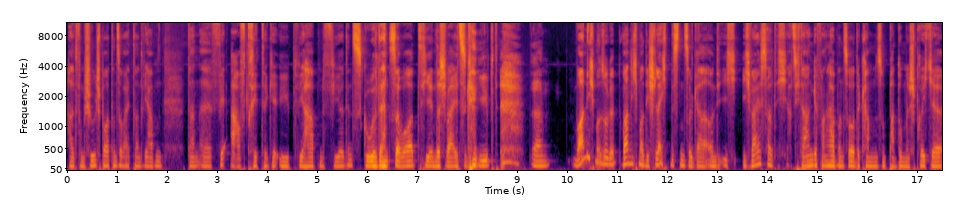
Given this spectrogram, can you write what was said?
halt vom Schulsport und so weiter. Und wir haben dann äh, für Auftritte geübt. Wir haben für den School Dance Award hier in der Schweiz geübt. Ähm, war nicht mal sogar, war nicht mal die schlechtesten sogar. Und ich, ich weiß halt, ich, als ich da angefangen habe und so, da kamen so ein paar dumme Sprüche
